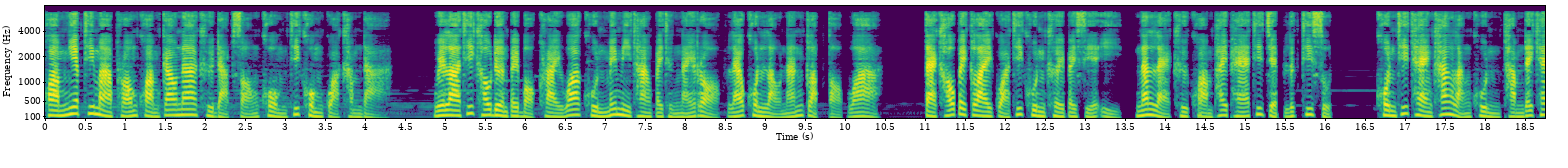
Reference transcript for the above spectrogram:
ความเงียบที่มาพร้อมความก้าวหน้าคือดาบสองคมที่คมกว่าคำด่า เวลาที่เขาเดินไปบอกใครว่าคุณไม่มีทางไปถึงไหนหรอก แล้วคนเหล่านั้นกลับตอบว่า แต่เขาไปไกลกว่าที่คุณเคยไปเสียอีก นั่นแหละคือความพ่ายแพ้ที่เจ็บลึกที่สุด คนที่แทงข้างหลังคุณทำได้แค่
